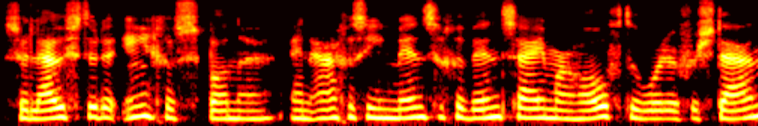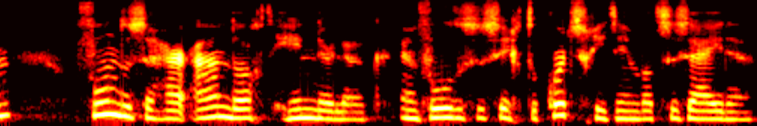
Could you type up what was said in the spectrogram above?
Ze luisterde ingespannen en aangezien mensen gewend zijn maar half te worden verstaan, vonden ze haar aandacht hinderlijk en voelde ze zich tekortschieten in wat ze zeiden.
